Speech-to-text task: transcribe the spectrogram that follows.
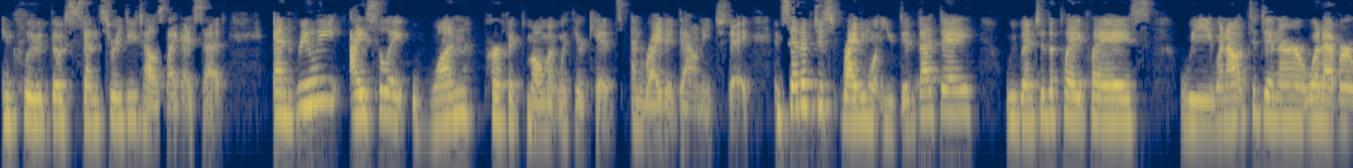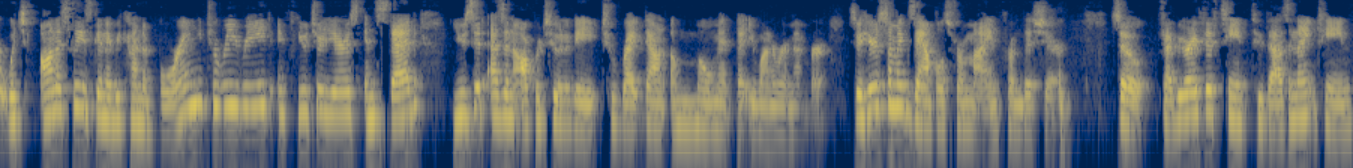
include those sensory details, like I said, and really isolate one perfect moment with your kids and write it down each day. Instead of just writing what you did that day, we went to the play place, we went out to dinner, whatever, which honestly is going to be kind of boring to reread in future years. Instead, use it as an opportunity to write down a moment that you want to remember. So here's some examples from mine from this year. So February 15th, 2019,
